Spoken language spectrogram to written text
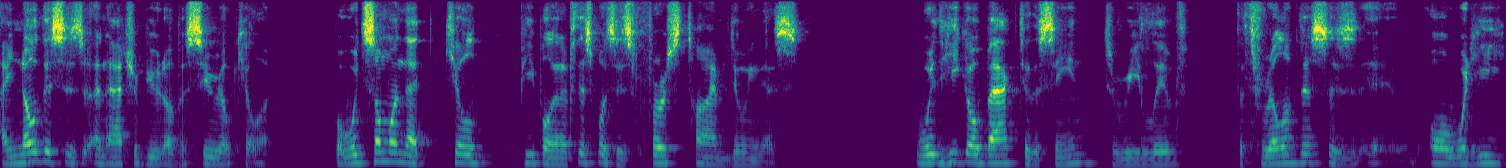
I know this is an attribute of a serial killer, but would someone that killed people, and if this was his first time doing this, would he go back to the scene to relive the thrill of this is or would he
